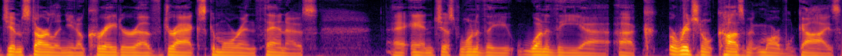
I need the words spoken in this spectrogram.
Jim Starlin, you know, creator of Drax, Gamora, and Thanos, and just one of the one of the uh, uh, c- original Cosmic Marvel guys.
